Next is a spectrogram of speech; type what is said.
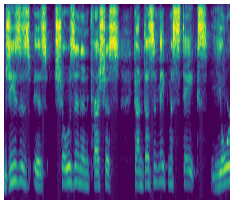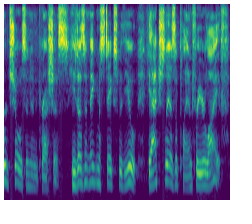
Jesus is chosen and precious. God doesn't make mistakes. You're chosen and precious. He doesn't make mistakes with you. He actually has a plan for your life.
